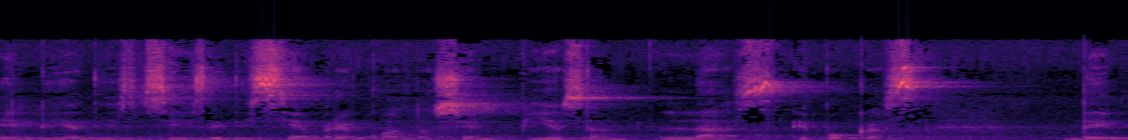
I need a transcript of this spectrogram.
el día 16 de diciembre cuando se empiezan las épocas de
